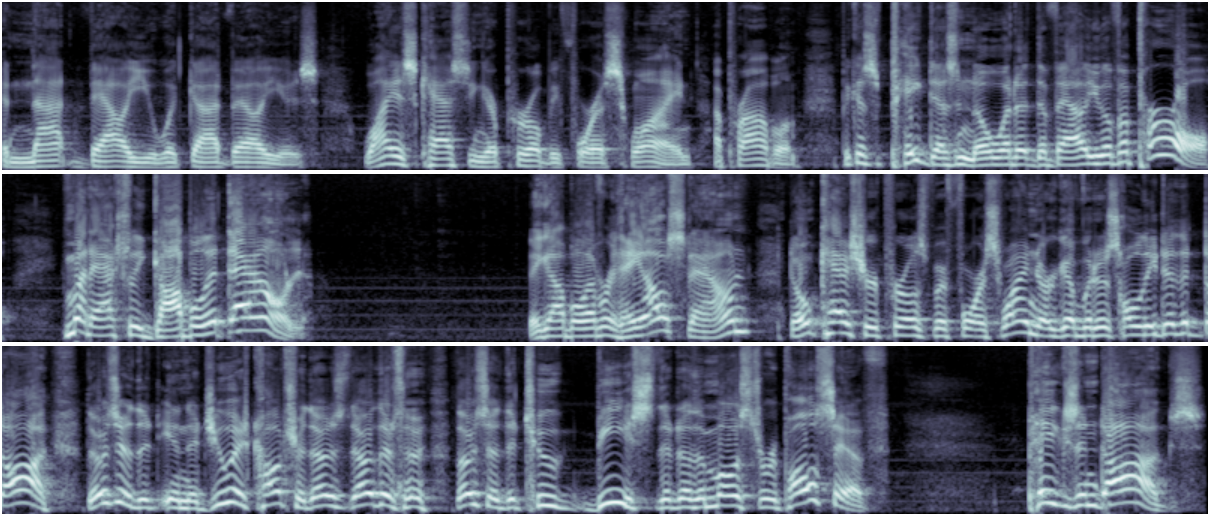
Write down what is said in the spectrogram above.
to not value what God values. Why is casting a pearl before a swine a problem? Because a pig doesn't know what a, the value of a pearl. He might actually gobble it down. They gobble everything else down. Don't cast your pearls before a swine, nor give what is holy to the dog. Those are the in the Jewish culture. Those those are, those are the two beasts that are the most repulsive: pigs and dogs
